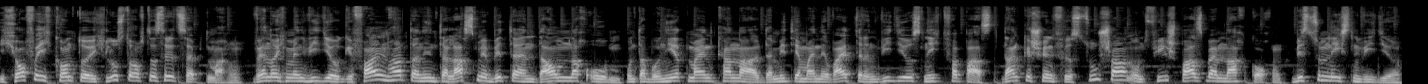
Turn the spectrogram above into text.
Ich hoffe, ich konnte euch Lust auf das Rezept machen. Wenn euch mein Video gefallen hat, dann hinterlasst mir bitte einen Daumen nach oben und abonniert meinen Kanal, damit ihr meine weiteren Videos nicht verpasst. Dankeschön fürs Zuschauen und viel Spaß beim Nachkochen. Bis zum nächsten Video.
